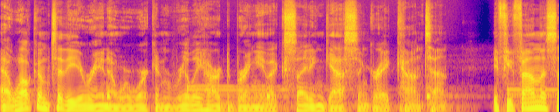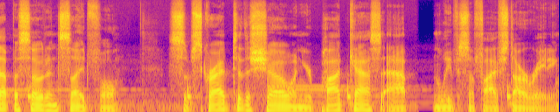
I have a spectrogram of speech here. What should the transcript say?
At Welcome to the Arena, we're working really hard to bring you exciting guests and great content. If you found this episode insightful, subscribe to the show on your podcast app and leave us a five star rating.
